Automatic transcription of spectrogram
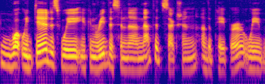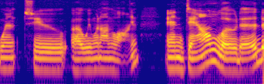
what we did is we, you can read this in the methods section of the paper. We went to, uh, we went online and downloaded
